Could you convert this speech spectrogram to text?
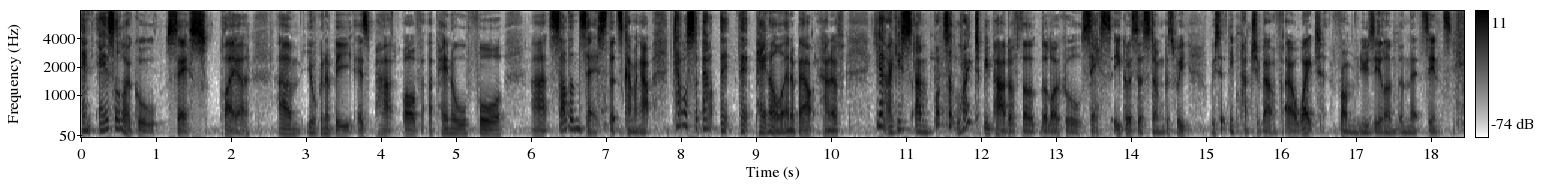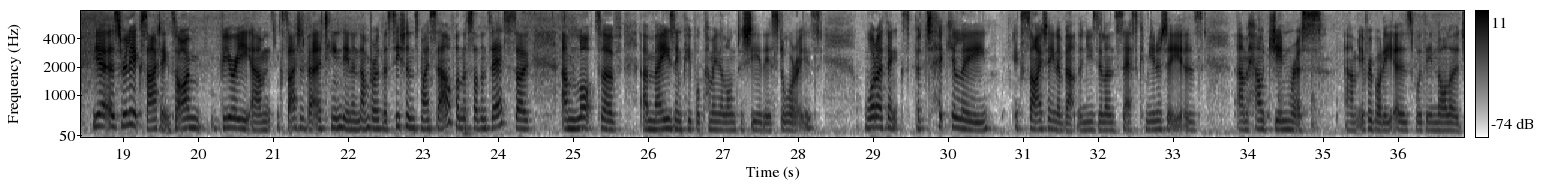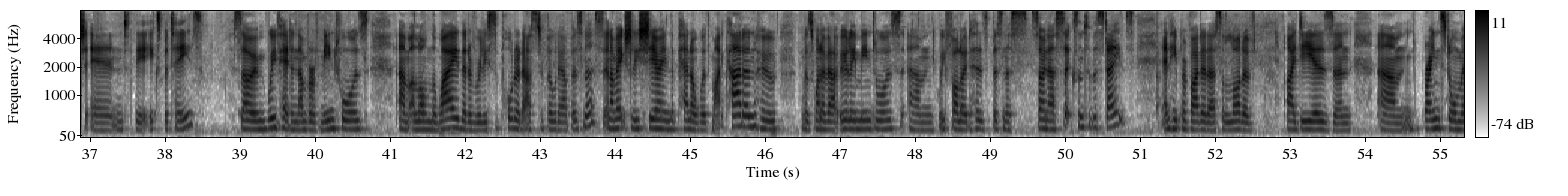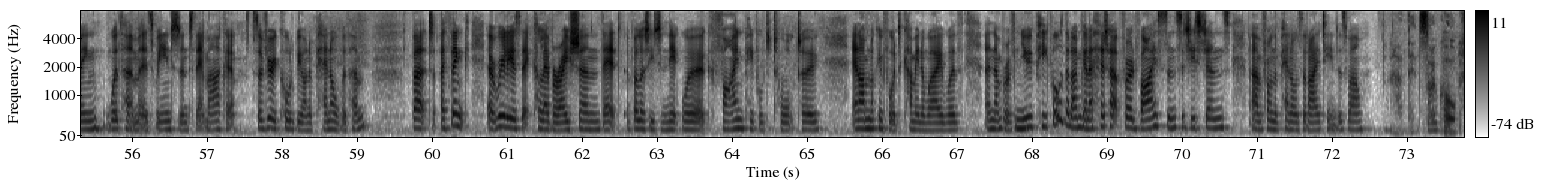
And as a local SaaS player, um, you're going to be as part of a panel for uh, Southern SaaS that's coming up. Tell us about that, that panel and about kind of, yeah, I guess, um, what's it like to be part of the, the local SaaS ecosystem? Because we, we certainly punch above our weight from New Zealand in that sense. Yeah, it's really exciting. So I'm very um, excited about attending a number of the sessions myself on the Southern SaaS. So um, lots of amazing people coming along to share their stories. What I think is particularly exciting about the New Zealand SaaS community is um, how generous um, everybody is with their knowledge and their expertise. So we've had a number of mentors um, along the way that have really supported us to build our business. And I'm actually sharing the panel with Mike Carden, who was one of our early mentors. Um, we followed his business Sonar Six into the states, and he provided us a lot of ideas and um, brainstorming with him as we entered into that market. So very cool to be on a panel with him. But I think it really is that collaboration, that ability to network, find people to talk to. And I'm looking forward to coming away with a number of new people that I'm going to hit up for advice and suggestions um, from the panels that I attend as well. Oh, that's so cool.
